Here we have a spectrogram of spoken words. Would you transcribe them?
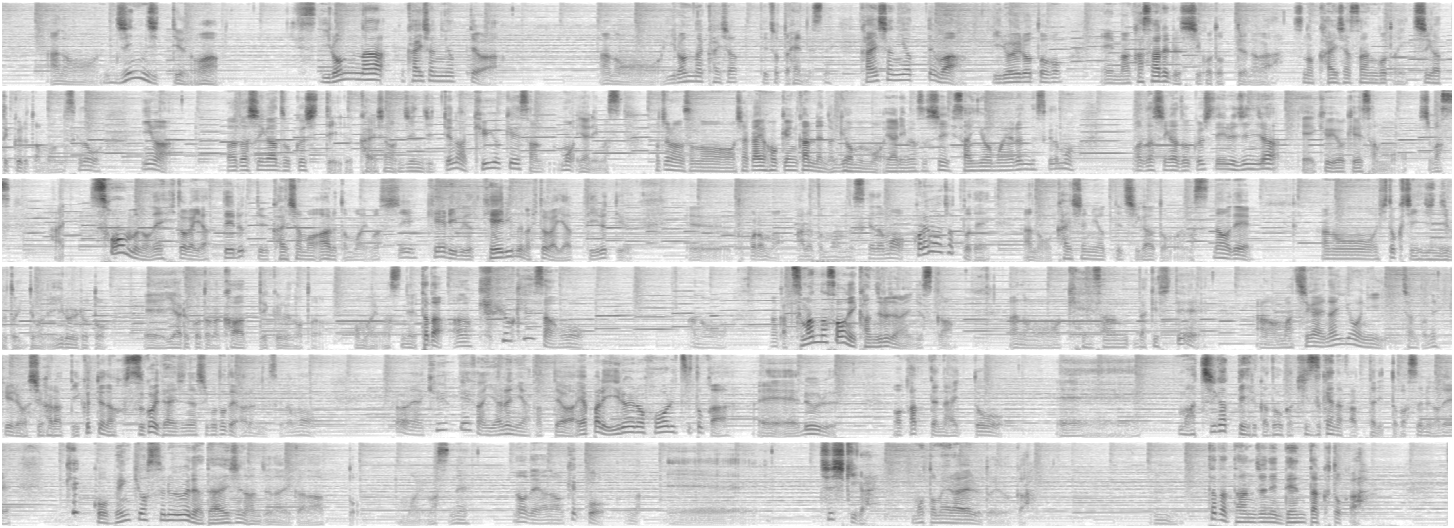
あの人事っていうのはいろんな会社によってはあのいろんな会社ってちょっと変ですね。会社によってはいろいろと、えー、任される仕事っていうのがその会社さんごとに違ってくると思うんですけど今私が属している会社の人事っていうのは給与計算もやります。もちろんその社会保険関連の業務もやりますし採用もやるんですけども私が属している人事は、えー、給与計算もします。はい、総務の、ね、人がやっているっていう会社もあると思いますし経理部経理部の人がやっているっていう、えー、ところもあると思うんですけどもこれはちょっとねあの会社によって違うと思います。なのであのー、一口に人事部といってもねいろいろと、えー、やることが変わってくるのと思いますね。ただあの給与計算をあのなんかつまんなそうに感じるじゃないですか。あの計算だけしてあの間違いないようにちゃんとね給料を支払っていくっていうのはすごい大事な仕事であるんですけども。ただね給与計算やるにあたってはやっぱりいろいろ法律とか、えー、ルール分かってないと、えー、間違っているかどうか気づけなかったりとかするので結構勉強する上では大事なんじゃないかなと思いますね。なのであの結構、えー、知識が求められるというかうん、ただ単純に電卓とか、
